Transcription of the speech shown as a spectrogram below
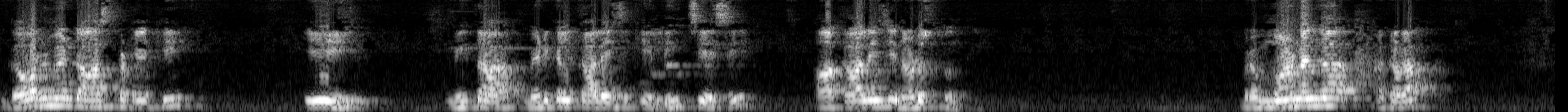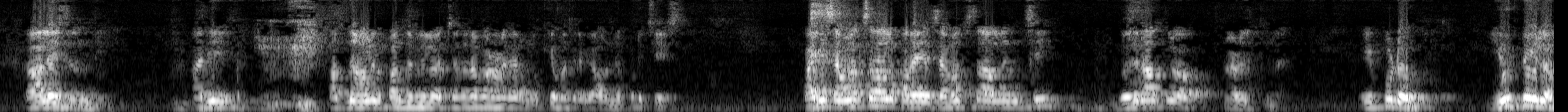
గవర్నమెంట్ హాస్పిటల్కి ఈ మిగతా మెడికల్ కాలేజీకి లింక్ చేసి ఆ కాలేజీ నడుస్తుంది. బ్రహ్మాండంగా అక్కడ కాలేజీ ఉంది. అది పద్నాలుగు పంతొమ్మిదిలో చంద్రబాబు నాయుడు గారు ముఖ్యమంత్రిగా ఉన్నప్పుడు చేసింది. పది సంవత్సరాలు పదహైదు సంవత్సరాల నుంచి గుజరాత్లో నడుస్తున్నాయి ఇప్పుడు యూపీలో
